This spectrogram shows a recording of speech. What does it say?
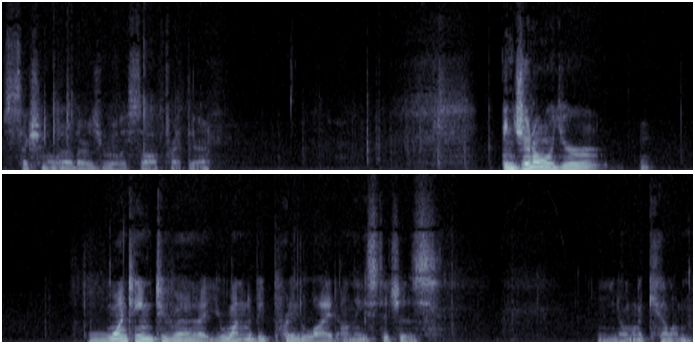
section of leather is really soft right there in general, you're wanting to uh, you're wanting to be pretty light on these stitches. You don't want to kill them.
